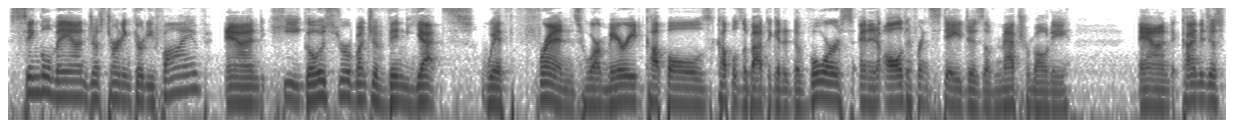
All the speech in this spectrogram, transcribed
single man just turning 35 and he goes through a bunch of vignettes with friends who are married couples couples about to get a divorce and in all different stages of matrimony and kind of just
